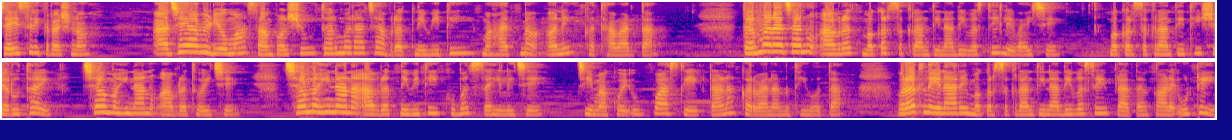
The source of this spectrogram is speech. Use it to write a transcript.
જય શ્રી કૃષ્ણ. આજે આ વિડીયોમાં સાંભળશું ધર્મરાજા વ્રતની વિધિ મહાત્મા અને કથા વાર્તા ધર્મરાજાનું આ વ્રત મકર સંક્રાંતિના દિવસથી લેવાય છે. મકર સંક્રાંતિથી શરૂ થઈ છ મહિનાનું આ વ્રત હોય છે. છ મહિનાના આ વ્રતની વિધિ ખૂબ જ સહેલી છે. જેમાં કોઈ ઉપવાસ કે એકટાણા કરવાના નથી હોતા. વ્રત લેનારે મકર સંક્રાંતિના દિવસે પ્રાતઃકાળે ઉઠી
